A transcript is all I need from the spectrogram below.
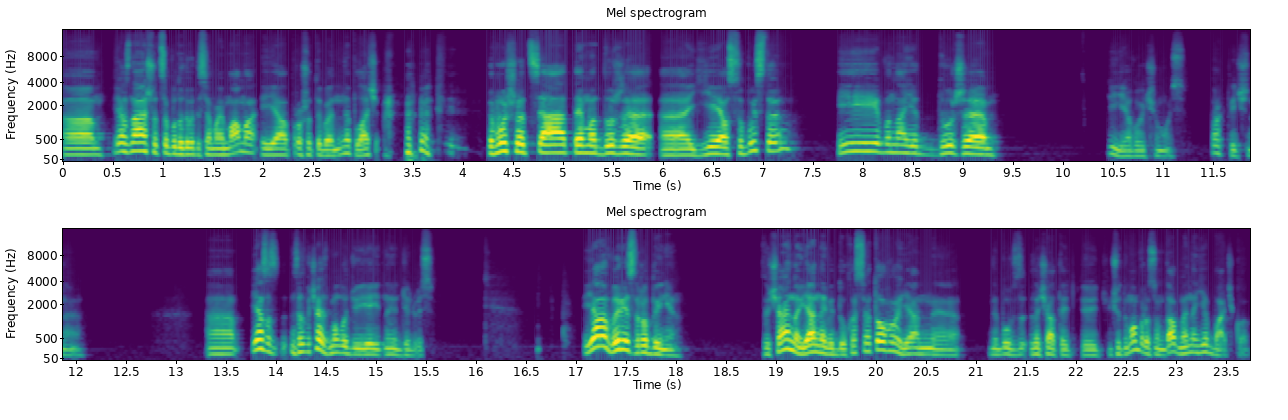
Е, Я знаю, що це буде дивитися моя мама, і я прошу тебе, не плач. Тому що ця тема дуже е, є особистою, і вона є дуже дієвою чомусь, практичною. Е, Я зазвичай з молоддю її не ділюсь. Я виріс в родині. Звичайно, я не від Духа Святого, я не, не був зачатий е, образом. Да? В мене є батько.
